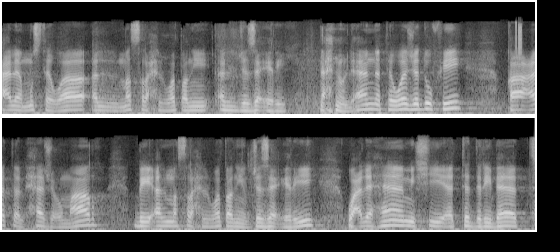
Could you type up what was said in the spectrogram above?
على مستوى المسرح الوطني الجزائري. نحن الآن نتواجد في قاعة الحاج عمار بالمسرح الوطني الجزائري وعلى هامش التدريبات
